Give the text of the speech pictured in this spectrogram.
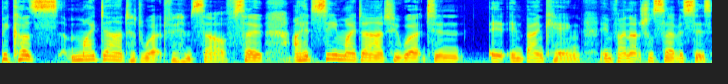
because my dad had worked for himself. So I had seen my dad, who worked in in banking, in financial services,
